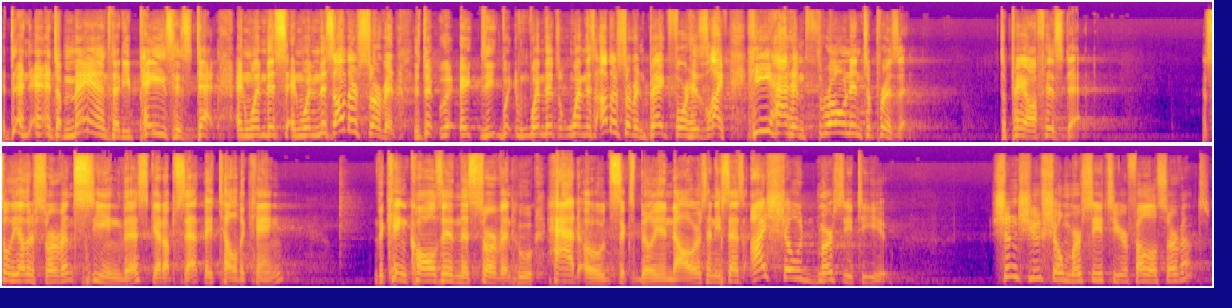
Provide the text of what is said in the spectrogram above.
And, and, and, demands that he pays his debt. And when this and when this other servant, eh, when this, when this other servant begged for his life, he had him thrown into prison to pay off his debt. And so the other servants, seeing this, get upset. They tell the king. The king calls in this servant who had owed six billion dollars, and he says, "I showed mercy to you. Shouldn't you show mercy to your fellow servants?"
